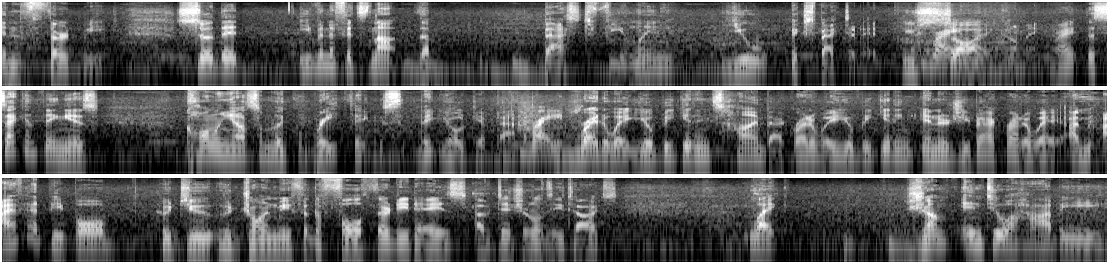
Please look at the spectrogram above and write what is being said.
in the third week. So that even if it's not the best feeling, you expected it. You Right. saw it coming, right? The second thing is calling out some of the great things that you'll get back. Right. Right away. You'll be getting time back right away. You'll be getting energy back right away. I mean, I've had people who do who join me for the full 30 days of digital detox like jump into a hobby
